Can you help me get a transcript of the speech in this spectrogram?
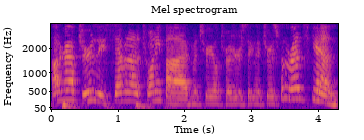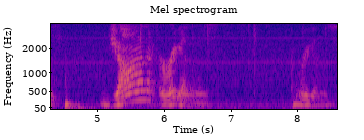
Autograph jersey, 7 out of 25. Material treasure signatures for the Redskins. John Riggins. Riggins.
